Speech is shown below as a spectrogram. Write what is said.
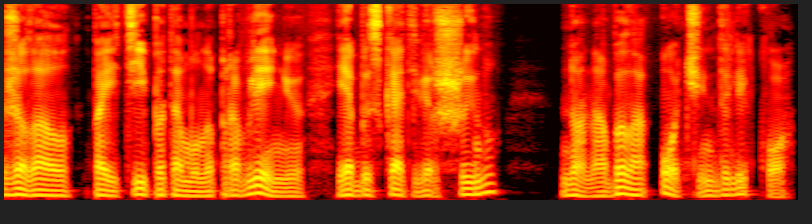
желал пойти по тому направлению и обыскать вершину, но она была очень далеко.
